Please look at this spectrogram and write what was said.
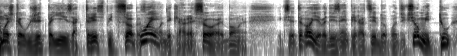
Moi, j'étais obligé de payer les actrices puis tout ça, parce qu'on déclarait ça, euh, bon, etc. Il y avait des impératifs de production, mais tout, tu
